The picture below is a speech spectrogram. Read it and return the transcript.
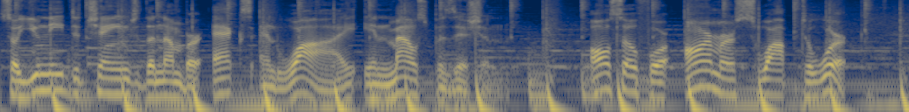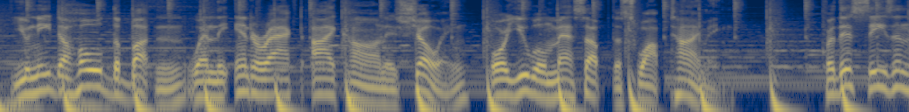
so you need to change the number X and Y in mouse position. Also for armor swap to work, you need to hold the button when the interact icon is showing, or you will mess up the swap timing. For this season,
